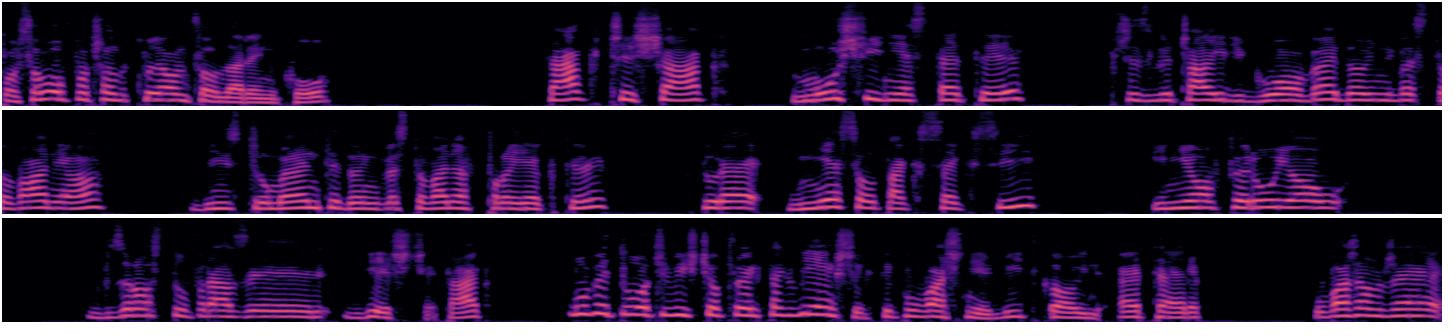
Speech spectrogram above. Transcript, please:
osobą początkującą na rynku, tak czy siak musi niestety przyzwyczaić głowę do inwestowania instrumenty, do inwestowania w projekty, które nie są tak sexy i nie oferują wzrostów razy 200, tak? Mówię tu oczywiście o projektach większych, typu właśnie Bitcoin, Ether, uważam, że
